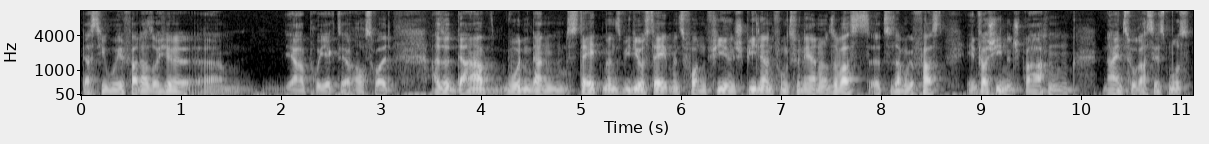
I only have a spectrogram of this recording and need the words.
dass die UEFA da solche ähm, ja, Projekte rausrollt. Also da wurden dann Statements, Video-Statements von vielen Spielern, Funktionären und sowas äh, zusammengefasst in verschiedenen Sprachen, Nein zu Rassismus,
